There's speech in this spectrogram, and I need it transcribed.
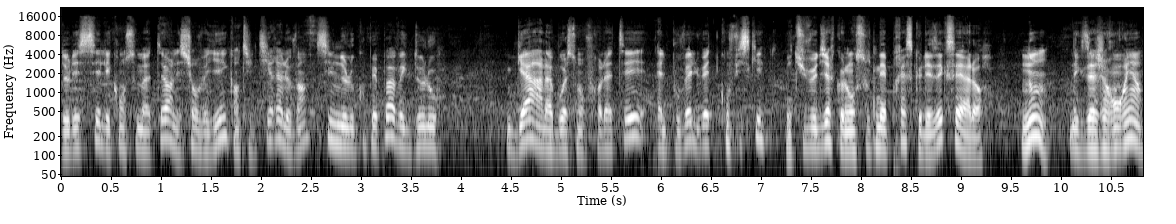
de laisser les consommateurs les surveiller quand ils tiraient le vin s'ils ne le coupaient pas avec de l'eau. Gare à la boisson frelatée, elle pouvait lui être confisquée. Mais tu veux dire que l'on soutenait presque les excès alors? Non, n'exagérons rien.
